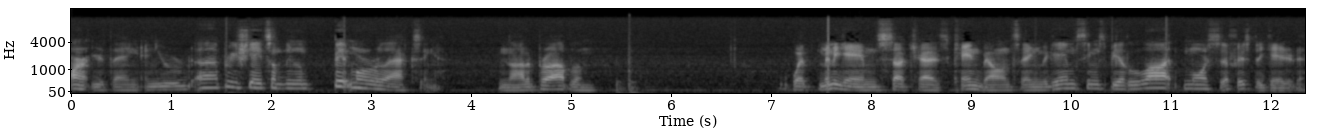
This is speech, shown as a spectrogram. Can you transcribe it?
aren't your thing and you uh, appreciate something a bit more relaxing. Not a problem. With minigames such as cane balancing, the game seems to be a lot more sophisticated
